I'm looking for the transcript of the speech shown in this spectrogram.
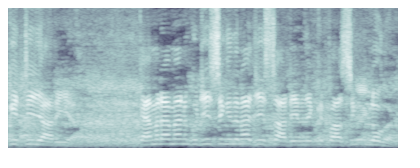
ਕੀਤੀ ਜਾ ਰਹੀ ਆ। ਕੈਮਰਾਮੈਨ ਗੁਰਜੀਤ ਸਿੰਘ ਦੇ ਨਾਲ ਜੀ ਸਟਾਰ ਟੀਮ ਦੇ ਕਿਰਪਾਲ ਸਿੰਘ ਲੋਗਰ।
